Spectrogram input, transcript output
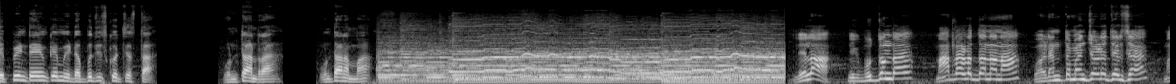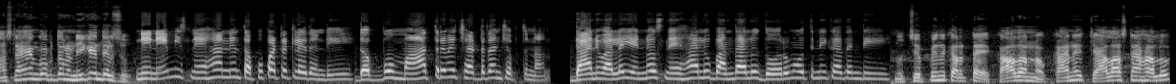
చెప్పిన టైంకే మీ డబ్బు తీసుకొచ్చేస్తా. ఉంటాన్రా. ఉంటానమ్మా. లీలా నీకు బుద్ధి ఉందా మాట్లాడొద్దన్నా వాడెంత మంచోడో తెలుసా? మా స్నేహం గొప్పతనం నీకేం తెలుసు? నేనేమి స్నేహాన్ని తప్పు పట్టట్లేదండి డబ్బు మాత్రమే చెడ్డదని చెప్తున్నాను. దానివల్ల ఎన్నో స్నేహాలు బంధాలు దూరం అవుతున్నాయి కదండి. నువ్వు చెప్పింది కరెక్టే కాదన్నావు. కానీ చాలా స్నేహాలు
